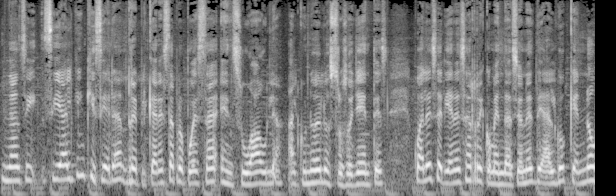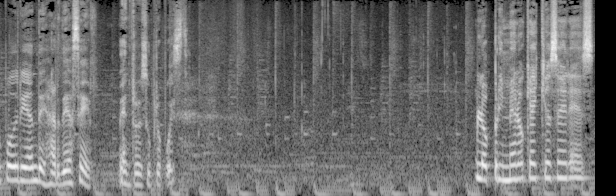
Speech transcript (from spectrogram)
Nancy, si alguien quisiera replicar esta propuesta en su aula, alguno de nuestros oyentes, ¿cuáles serían esas recomendaciones de algo que no podrían dejar de hacer dentro de su propuesta? Lo primero que hay que hacer es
